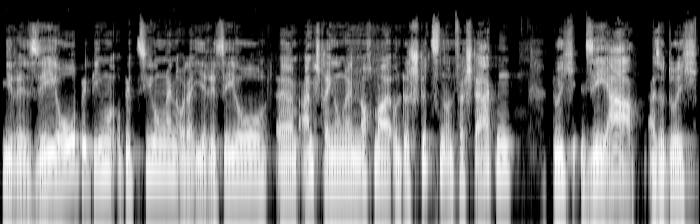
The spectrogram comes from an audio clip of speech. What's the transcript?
ihre SEO-Beziehungen oder ihre SEO-Anstrengungen ähm, nochmal unterstützen und verstärken durch SEA, also durch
